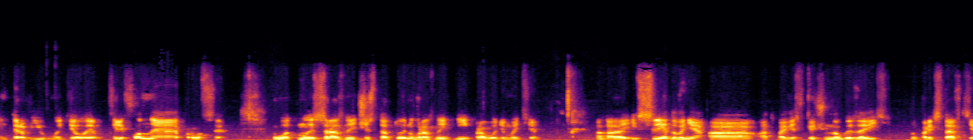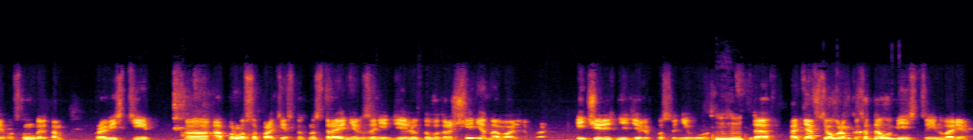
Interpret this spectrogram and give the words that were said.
интервью, мы делаем телефонные опросы. Вот, мы с разной частотой, ну, в разные дни проводим эти исследования, а от повестки очень многое зависит. Ну, представьте, условно говоря, там, провести э, опрос о протестных настроениях за неделю до возвращения Навального и через неделю после него. Угу. Да? Хотя все в рамках одного месяца, января.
